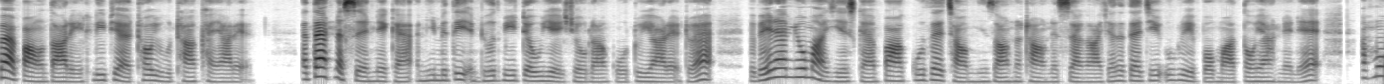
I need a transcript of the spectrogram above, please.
ဘတ်ပေါင်သားတွေလှိဖြတ်ထုတ်ယူထားခံရတဲ့အသက်20နှစ်ခန့်အမည်မသိအမျိုးသမီးတဦးရဲ့ရုပ်လောင်းကိုတွေ့ရတဲ့အတွက်ဗဘေးရန်မျိုးမှာရေစကန်ပါ96မြင်းဆောင်2025ရသသက်ကြီးဥပဒေပုံမှာ300နှစ်နဲ့အမှု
